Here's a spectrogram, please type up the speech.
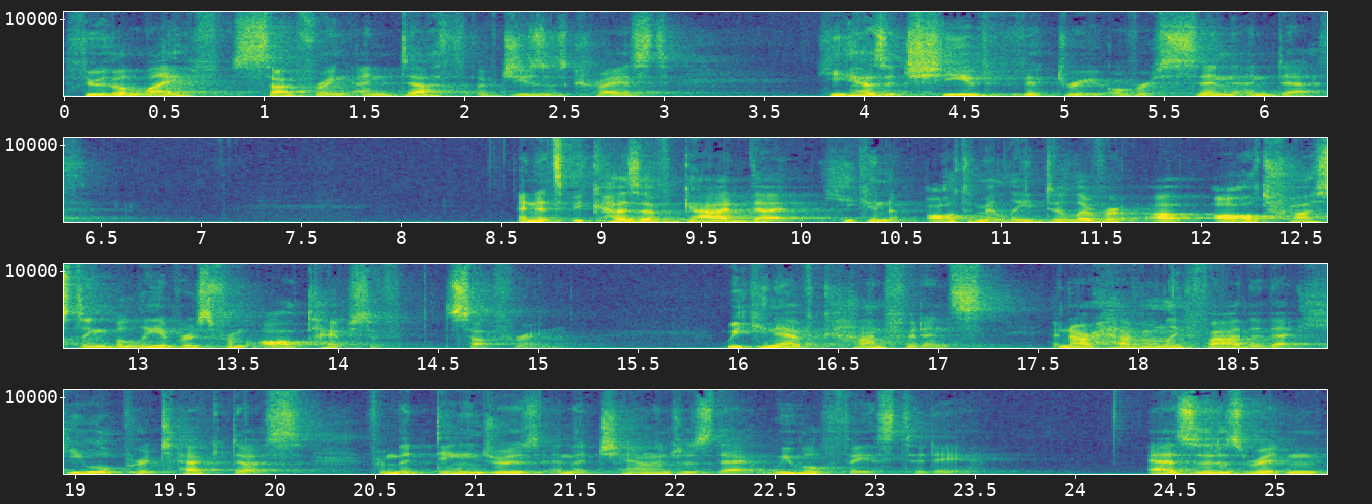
Through the life, suffering, and death of Jesus Christ, he has achieved victory over sin and death. And it's because of God that He can ultimately deliver all trusting believers from all types of suffering. We can have confidence in our Heavenly Father that He will protect us from the dangers and the challenges that we will face today. As it is written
